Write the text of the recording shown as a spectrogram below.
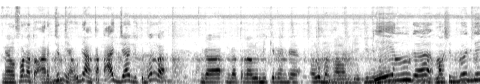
nelpon atau urgent ya udah angkat aja gitu. Gue nggak nggak nggak terlalu mikir yang kayak "Ah, lu bakalan kayak gini Iya ya enggak maksud gue dia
